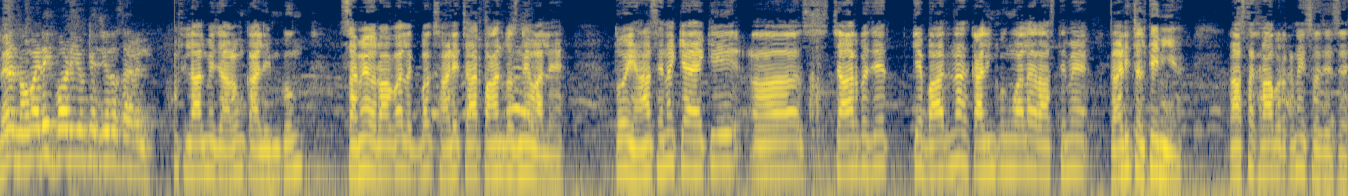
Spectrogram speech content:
मेरा नोमैटिक बॉडी यूके ज़ीरो सेवन फ़िलहाल मैं जा रहा हूँ कालिम्पोंग समय हो रहा होगा लगभग साढ़े चार पाँच बजने वाले हैं। तो यहाँ से ना क्या है कि चार बजे के बाद ना कालिम्पोंग वाला रास्ते में गाड़ी चलती नहीं है। रास्ता खराब रखना इस वजह से।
